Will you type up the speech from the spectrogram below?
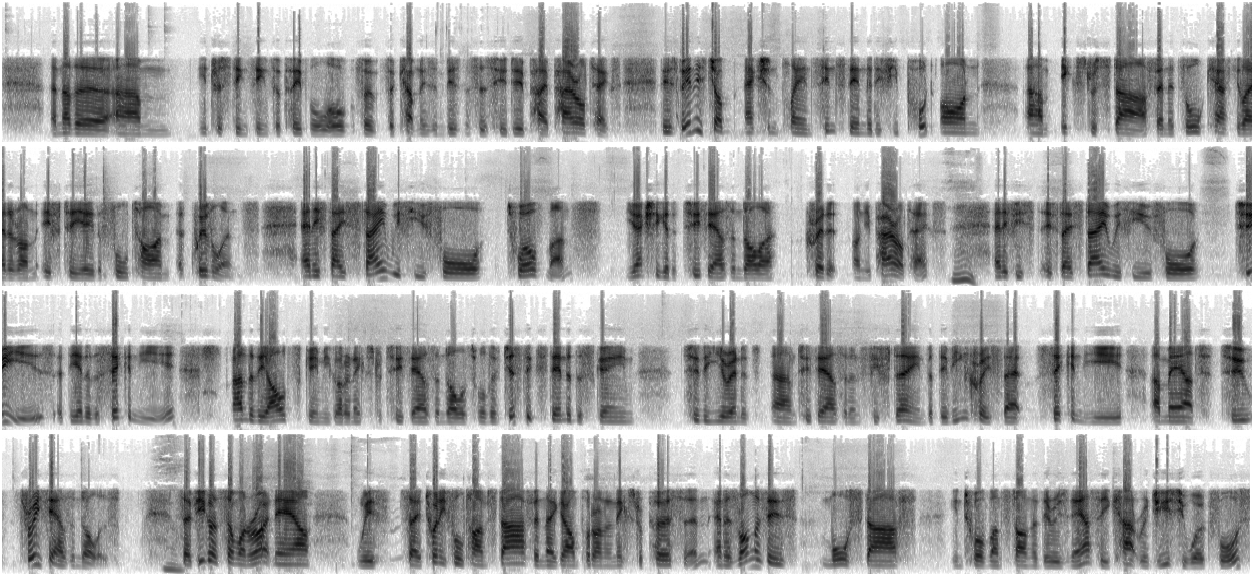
another um, interesting thing for people or for, for companies and businesses who do pay payroll tax. There's been this job action plan since then that if you put on um, extra staff, and it's all calculated on FTE, the full time equivalents. And if they stay with you for 12 months, you actually get a $2,000 credit on your payroll tax. Mm. And if, you, if they stay with you for two years, at the end of the second year, under the old scheme, you got an extra $2,000. Well, they've just extended the scheme to the year end um, 2015, but they've increased that second year amount to $3,000. Oh. So if you've got someone right now with, say, 20 full time staff and they go and put on an extra person, and as long as there's more staff in 12 months' time than there is now, so you can't reduce your workforce,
